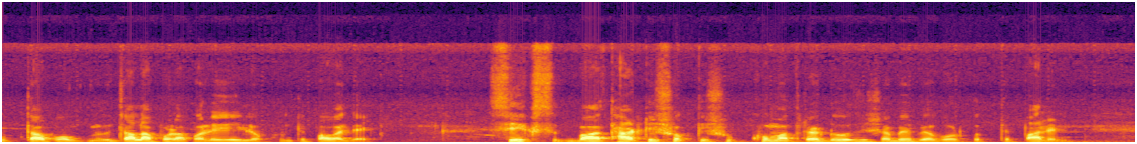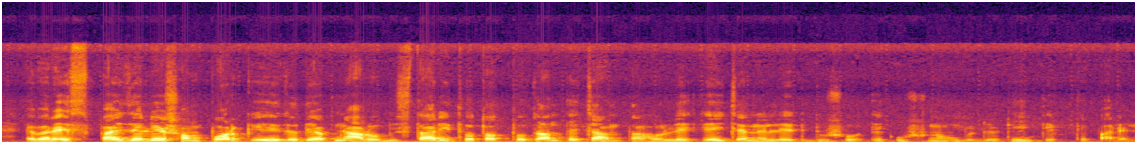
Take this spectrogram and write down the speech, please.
উত্তাপ জ্বালা পোড়া করে এই লক্ষণটি পাওয়া যায়। সিক্স বা থার্টি শক্তি সূক্ষ্ম মাত্রায় ডোজ হিসাবে ব্যবহার করতে পারেন। এবার স্পাইজালিয়া সম্পর্কে যদি আপনি আরও বিস্তারিত তথ্য জানতে চান, তাহলে এই চ্যানেলের দুশো একুশ নং ভিডিওটি দেখতে পারেন।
